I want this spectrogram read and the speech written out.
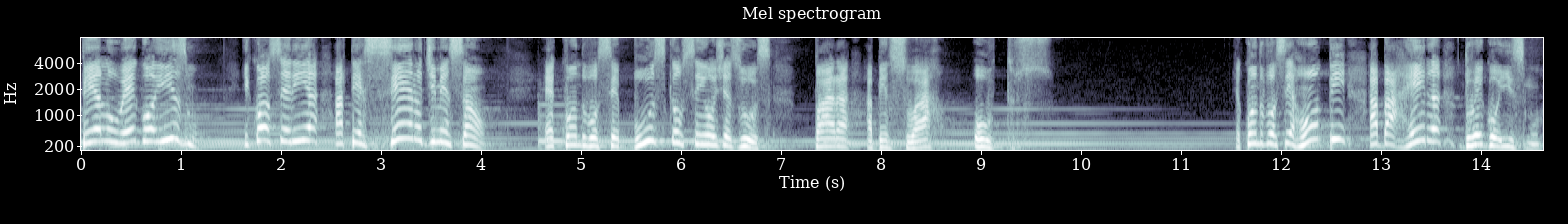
pelo egoísmo. E qual seria a terceira dimensão? É quando você busca o Senhor Jesus para abençoar outros. É quando você rompe a barreira do egoísmo.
